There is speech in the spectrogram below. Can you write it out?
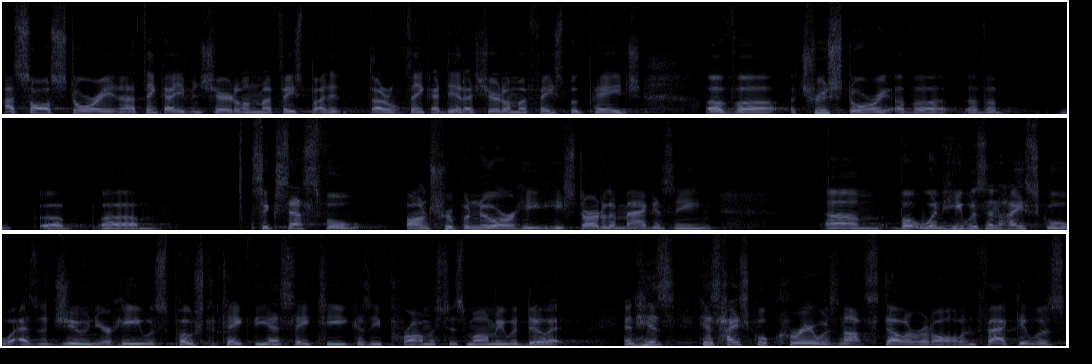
I saw a story, and I think I even shared it on my Facebook. I, didn't, I don't think I did. I shared it on my Facebook page of a, a true story of a, of a, a um, successful entrepreneur. He, he started a magazine. Um, but when he was in high school as a junior, he was supposed to take the SAT because he promised his mom he would do it. And his, his high school career was not stellar at all. In fact, it was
